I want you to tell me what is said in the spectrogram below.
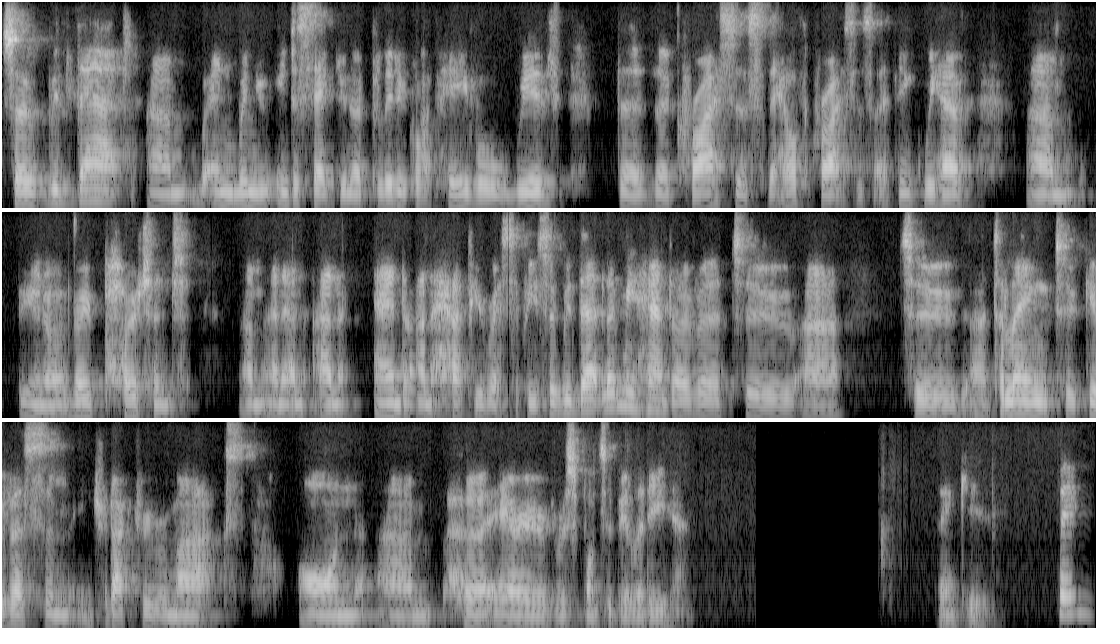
so with that, um, and when you intersect, you know, political upheaval with the, the crisis, the health crisis, I think we have, um, you know, a very potent um, and, and, and unhappy recipe. So with that, let me hand over to, uh, to, uh, to Leng to give us some introductory remarks on um, her area of responsibility. Thank you. Thank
